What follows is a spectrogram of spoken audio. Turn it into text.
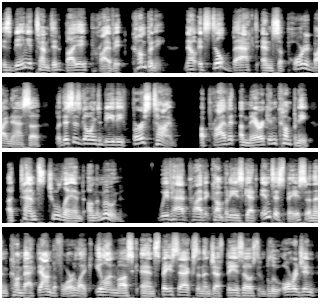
is being attempted by a private company. Now, it's still backed and supported by NASA, but this is going to be the first time a private American company attempts to land on the moon. We've had private companies get into space and then come back down before, like Elon Musk and SpaceX, and then Jeff Bezos and Blue Origin.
